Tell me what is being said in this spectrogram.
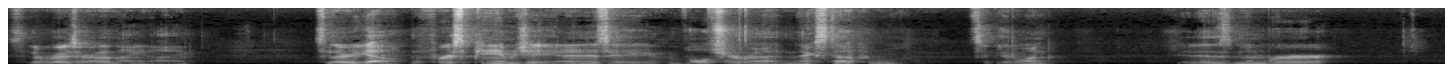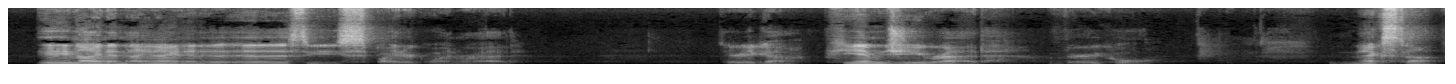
So the reds are out of 99. So there you go, the first PMG, and it is a Vulture red. Next up, ooh, it's a good one. It is number 89 and 99, and it is the Spider Gwen red. There you go. PMG red. Very cool. Next up,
